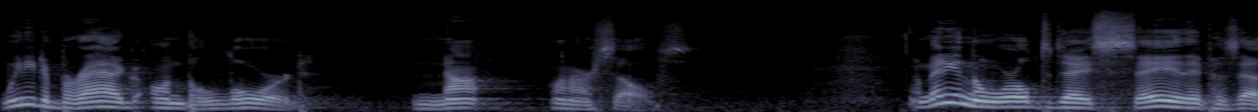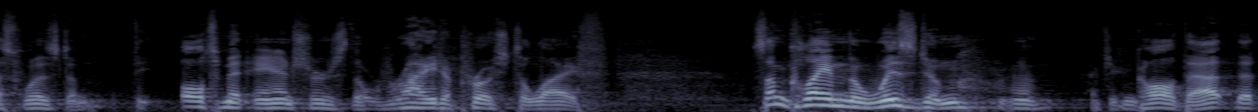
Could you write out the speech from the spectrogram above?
we need to brag on the Lord, not on ourselves. Now, many in the world today say they possess wisdom, the ultimate answers, the right approach to life. Some claim the wisdom, uh, if you can call it that, that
